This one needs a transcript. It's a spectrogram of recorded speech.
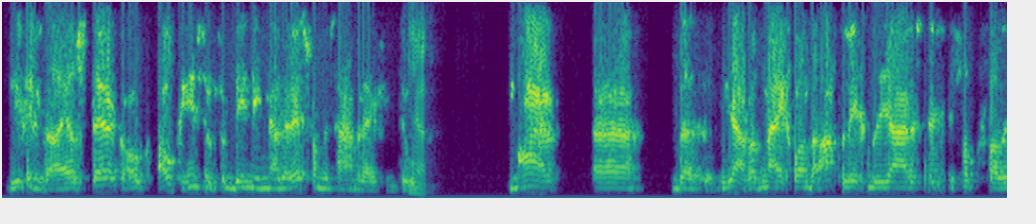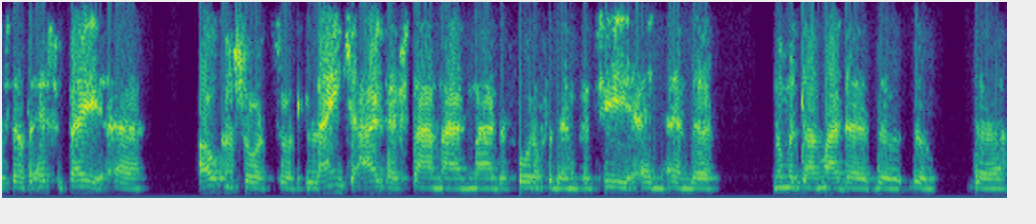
die vind ik wel heel sterk, ook, ook in zijn verbinding naar de rest van de samenleving toe. Ja. Maar de, ja, wat mij gewoon de achterliggende jaren steeds is opgevallen, is dat de SVP uh, ook een soort, soort lijntje uit heeft staan naar, naar de Forum voor Democratie en, en de, noem het dan maar, de, de, de, de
